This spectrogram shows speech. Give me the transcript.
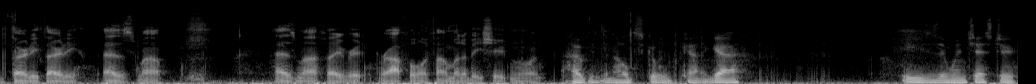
the thirty thirty as my as my favorite rifle if I'm going to be shooting one. Hogan's an old school kind of guy. He uses a Winchester.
